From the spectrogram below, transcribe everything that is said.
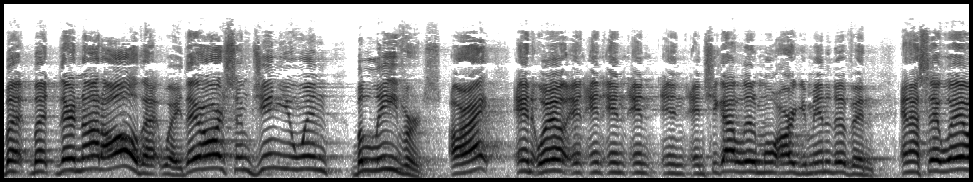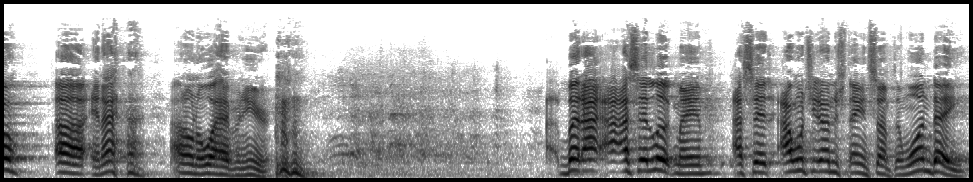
but, but they're not all that way. There are some genuine believers, all right? And well, and, and, and, and, and, and she got a little more argumentative, and, and I said, well, uh, and I, I don't know what happened here. but I, I said, look, man, I said, I want you to understand something. One day,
